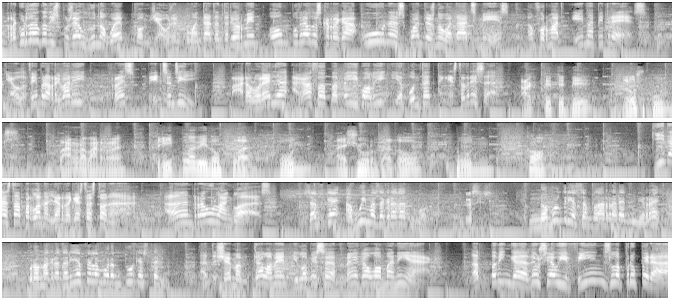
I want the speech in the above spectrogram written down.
Recordeu que disposeu d'una web, com ja us hem comentat anteriorment, on podreu descarregar unes quantes novetats més en format MP3. Què heu de fer per arribar-hi? Res, ben senzill. Para l'orella, agafa paper i boli i apunta't aquesta adreça. http dos punts barra barra www.aixordador.com Qui t'està parlant al llarg d'aquesta estona? En Raül Angles. Saps què? Avui m'has agradat molt. Gràcies. No voldria semblar raret ni res, però m'agradaria fer l'amor amb tu aquesta nit. Et deixem amb Telament i la peça Megalomaniac. Apa, vinga, adeu-siau i fins la propera!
